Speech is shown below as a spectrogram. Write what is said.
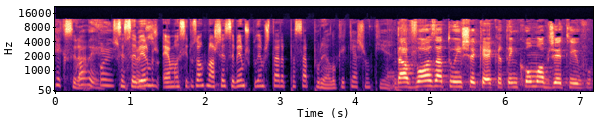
O que é que será? É? Pois, sem parece. sabermos, é uma situação que nós, sem sabermos, podemos estar a passar por ela. O que é que acham que é? Dar voz à tua enxaqueca tem como objetivo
